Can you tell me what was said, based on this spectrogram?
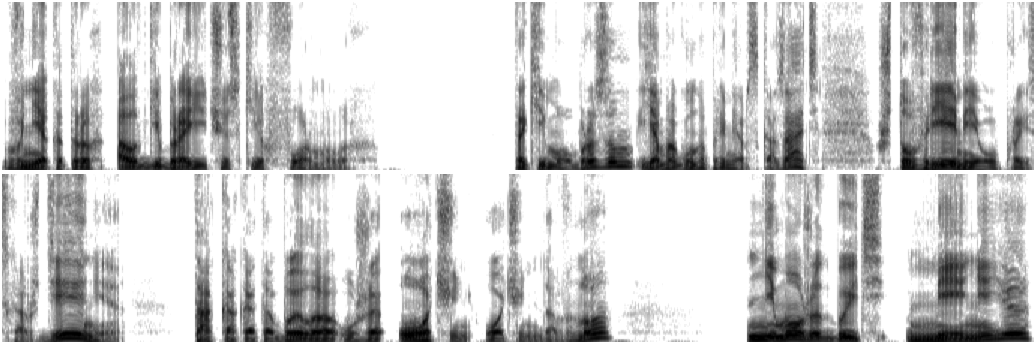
в некоторых алгебраических формулах. Таким образом, я могу, например, сказать, что время его происхождения, так как это было уже очень-очень давно, не может быть менее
